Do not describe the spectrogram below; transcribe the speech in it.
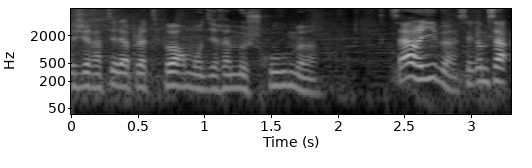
J'ai raté la plateforme, on dirait mushroom. Ça arrive, c'est comme ça.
